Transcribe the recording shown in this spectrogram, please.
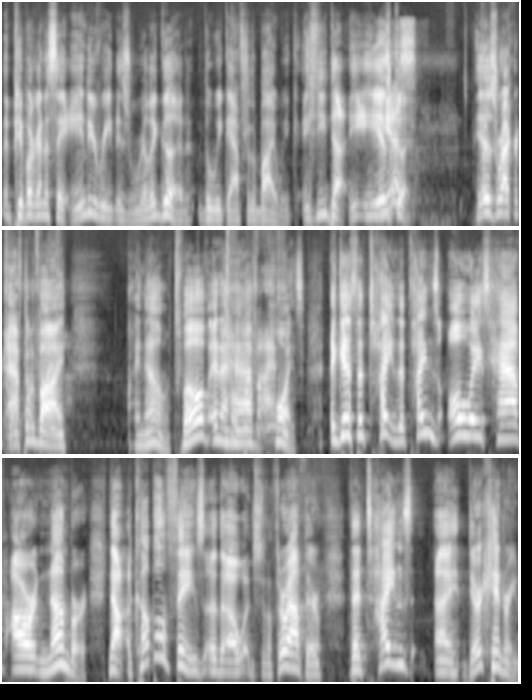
that people are going to say Andy Reid is really good the week after the bye week. He does. He, he is good. His record after the bye. I know, 12 and a half points against the Titans. The Titans always have our number. Now, a couple of things uh, the, to throw out there. The Titans, uh, Derrick Henry,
